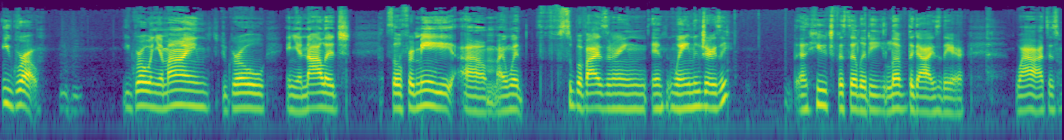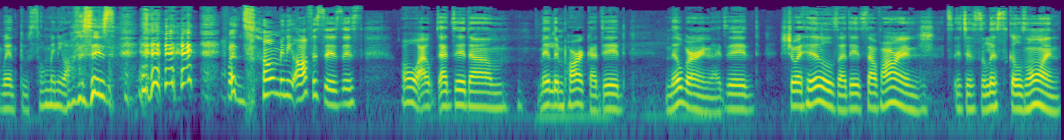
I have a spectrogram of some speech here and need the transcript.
you grow. Mm-hmm. You grow in your mind, you grow in your knowledge. So for me, um, I went supervising in Wayne, New Jersey, a huge facility. Love the guys there. Wow, I just went through so many offices, but so many offices. Is oh, I, I did um, Midland Park. I did Millburn. I did Short Hills. I did South Orange. It just the list goes on.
